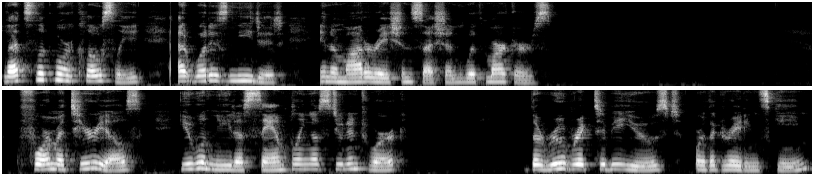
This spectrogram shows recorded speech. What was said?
Let's look more closely at what is needed in a moderation session with markers. For materials, you will need a sampling of student work, the rubric to be used or the grading scheme,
